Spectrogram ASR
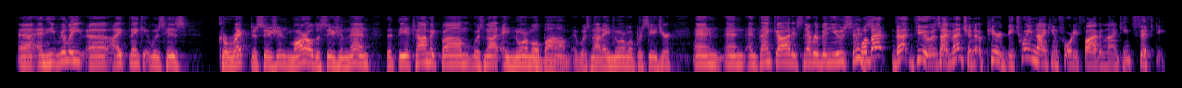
Uh, and he really, I think it was his correct decision, moral decision then, that the atomic bomb was not a normal bomb. It was not a normal procedure. And, and, and thank God it's never been used since. Well, that, that view, as I mentioned, appeared between 1945 and 1950.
